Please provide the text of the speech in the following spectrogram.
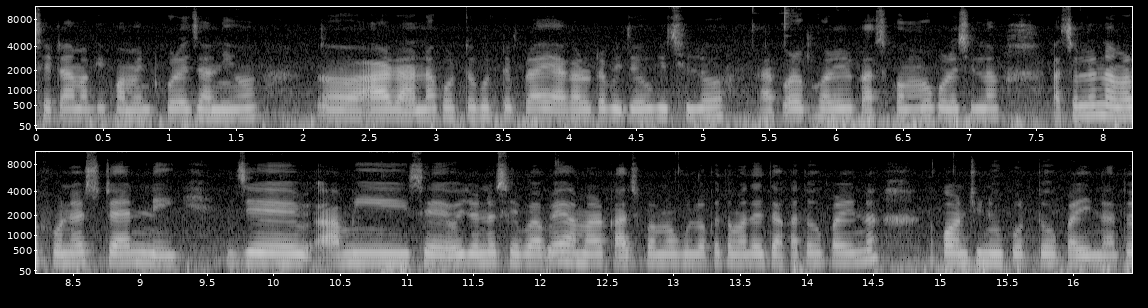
সেটা আমাকে কমেন্ট করে জানিও। আর রান্না করতে করতে প্রায় এগারোটা বেজেও গেছিল। তারপর ঘরের কাজকর্মও করেছিলাম। আসলে না আমার ফোনের স্ট্যান্ড নেই। যে আমি সে, ওই জন্য সেভাবে আমার কাজকর্মগুলোকে তোমাদের দেখাতেও পারি না কন্টিনিউ করতেও পারি না। তো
